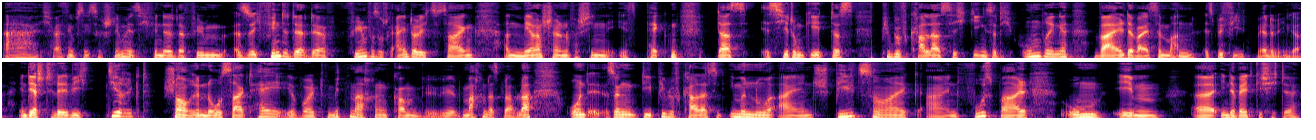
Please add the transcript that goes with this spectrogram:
Ah, ich weiß nicht, ob es nicht so schlimm ist. Ich finde, der Film, also ich finde, der, der Film versucht eindeutig zu zeigen, an mehreren Stellen und verschiedenen Aspekten, dass es hier darum geht, dass People of Color sich gegenseitig umbringen, weil der weiße Mann es befiehlt, mehr oder weniger. In der Stelle, wie ich direkt Jean Renault sagt, hey, ihr wollt mitmachen, komm, wir machen das, bla bla. Und äh, sagen, die People of Color sind immer nur ein Spielzeug, ein Fußball, um eben äh, in der Weltgeschichte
